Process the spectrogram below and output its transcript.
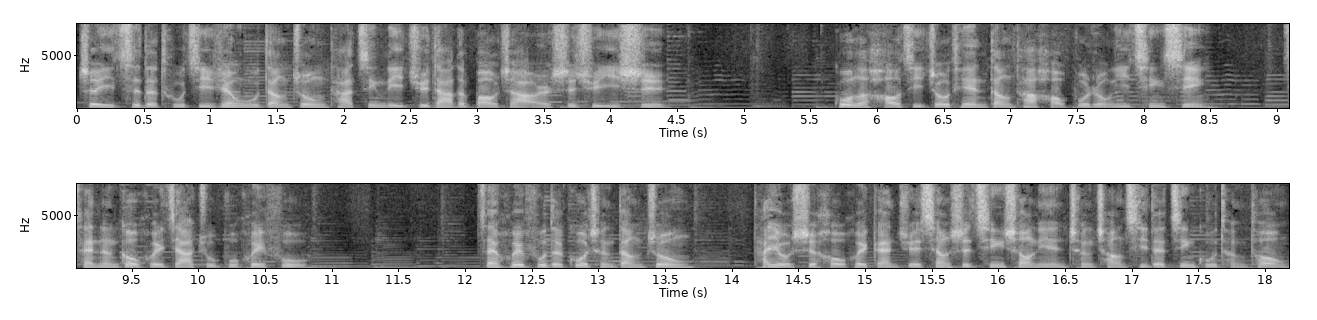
这一次的突击任务当中，他经历巨大的爆炸而失去意识。过了好几周天，当他好不容易清醒，才能够回家逐步恢复。在恢复的过程当中，他有时候会感觉像是青少年成长期的筋骨疼痛，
